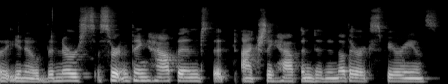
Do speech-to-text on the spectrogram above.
Uh, you know, the nurse, a certain thing happened that actually happened in another experience.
